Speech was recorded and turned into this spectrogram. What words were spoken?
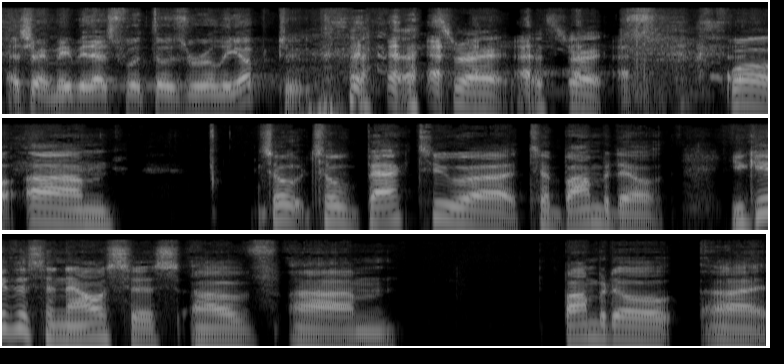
That's right. Maybe that's what those are really up to. that's right. That's right. Well, um, so so back to uh, to Bombadil. You gave this analysis of um, Bombadil uh,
